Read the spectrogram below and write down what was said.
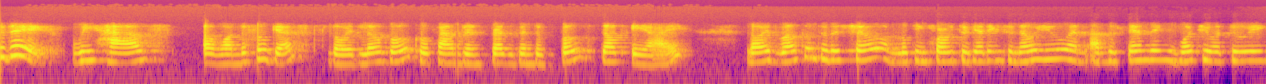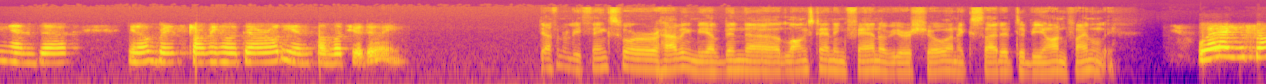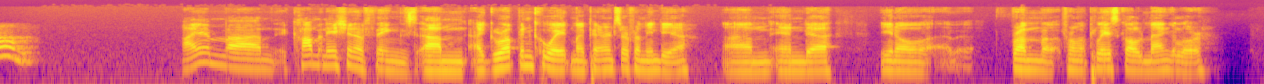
Today, we have a wonderful guest, Lloyd Lobo, co-founder and president of Boast.ai. Lloyd, welcome to the show. I'm looking forward to getting to know you and understanding what you are doing and, uh, you know, brainstorming with our audience on what you're doing. Definitely. Thanks for having me. I've been a longstanding fan of your show and excited to be on finally. Where are you from? I am um, a combination of things. Um, I grew up in Kuwait. My parents are from India, um, and uh, you know, from from a place called Mangalore.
